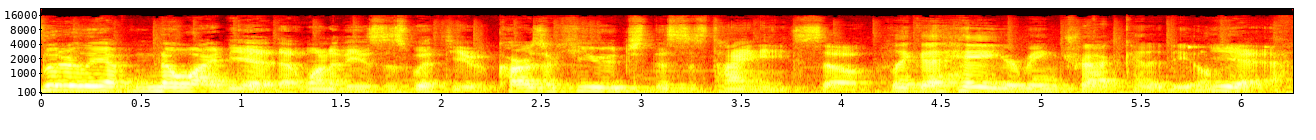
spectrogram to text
literally have no idea that one of these is with you. Cars are huge, this is tiny, so. Like a hey, you're being tracked kind of deal. Yeah.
